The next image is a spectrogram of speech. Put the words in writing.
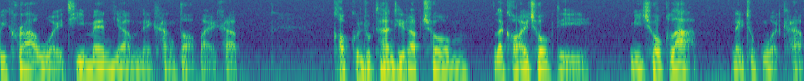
วิเคราะห์หวยที่แม่นยำในครั้งต่อไปครับ ขอบคุณทุกท่านที่รับชม และขอให้โชคดี มีโชคลาภในทุกงวดครับ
